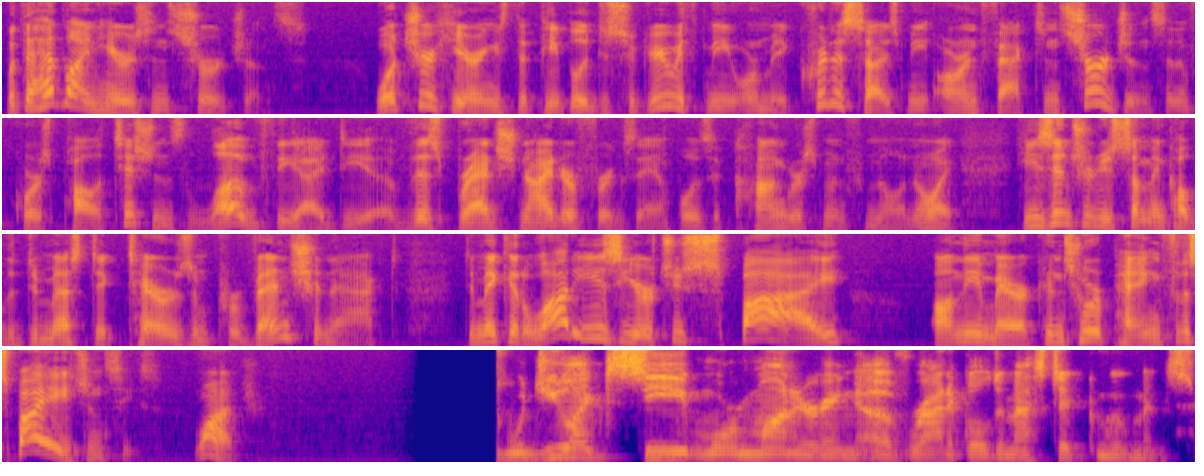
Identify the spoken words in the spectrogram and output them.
But the headline here is insurgents. What you're hearing is that people who disagree with me or may criticize me are in fact insurgents. And of course, politicians love the idea of this. Brad Schneider, for example, is a congressman from Illinois. He's introduced something called the Domestic Terrorism Prevention Act to make it a lot easier to spy on the Americans who are paying for the spy agencies. Watch. Would you like to see more monitoring of radical domestic movements?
